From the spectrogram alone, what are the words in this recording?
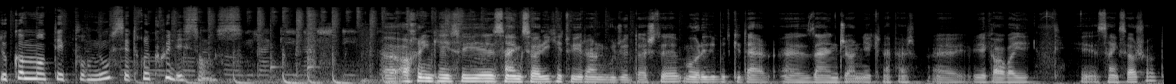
de commenter pour nous cette recrudescence. آخر این کیس های سنگساری که تو ایران وجود داشته موردی بود که در اه، زنجان یک نفر اه، یک آقای اه، سنگسار شد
